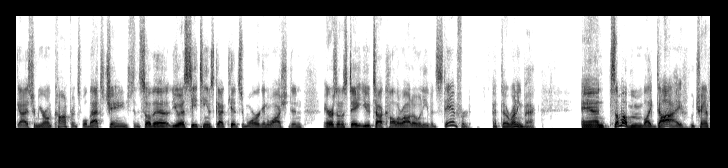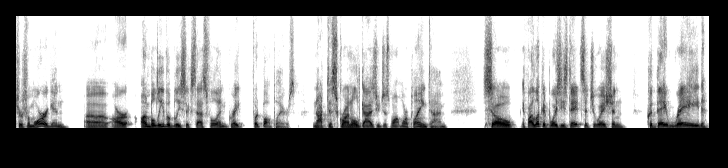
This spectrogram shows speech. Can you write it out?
Guys from your own conference. Well, that's changed. And so the USC teams got kids from Oregon, Washington, Arizona State, Utah, Colorado, and even Stanford at uh, running back. And some of them, like Dye, who transferred from Oregon, uh, are unbelievably successful and great football players, not disgruntled guys who just want more playing time. So if I look at Boise State situation, could they raid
